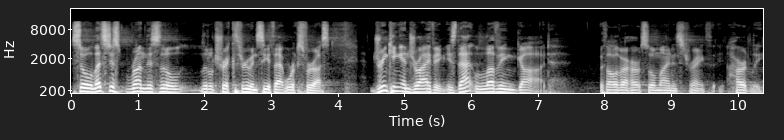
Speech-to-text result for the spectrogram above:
So let's just run this little, little trick through and see if that works for us. Drinking and driving, is that loving God? With all of our heart, soul, mind, and strength? Hardly.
